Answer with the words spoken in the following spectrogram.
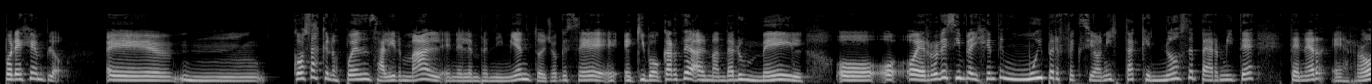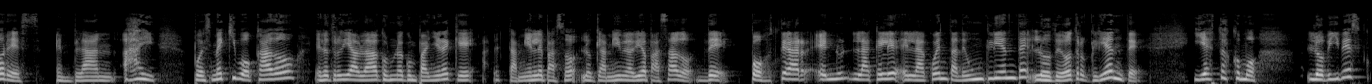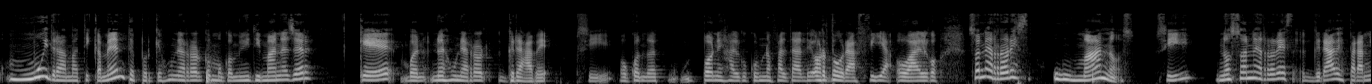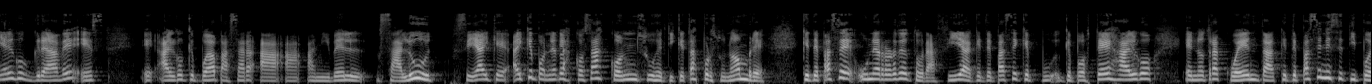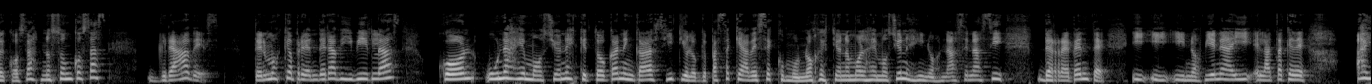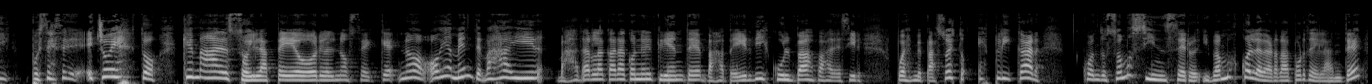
Por ejemplo, eh, mm, cosas que nos pueden salir mal en el emprendimiento, yo qué sé, equivocarte al mandar un mail o, errores simples. Hay gente muy perfeccionista que no se permite tener errores. En plan, ay, pues me he equivocado. El otro día hablaba con una compañera que también le pasó lo que a mí me había pasado, de postear en la, en la cuenta de un cliente lo de otro cliente. Y esto es como, lo vives muy dramáticamente porque es un error como community manager que, bueno, no es un error grave, ¿sí? O cuando pones algo con una falta de ortografía o algo. Son errores humanos, ¿sí? No son errores graves. Para mí algo grave es eh, algo que pueda pasar a, nivel salud. ¿sí? Hay, que, hay que poner las cosas con sus etiquetas por su nombre. Que te pase un error de ortografía, que te pase que, que postees algo en otra cuenta, que te pasen ese tipo de cosas. No son cosas graves. Tenemos que aprender a vivirlas con unas emociones que tocan en cada sitio. Lo que pasa es que a veces como no gestionamos las emociones y nos nacen así de repente y, nos viene ahí el ataque de, ay, pues he hecho esto, qué mal, soy la peor, el no sé qué. No, obviamente vas a ir, vas a dar la cara con el cliente, vas a pedir disculpas, vas a decir, pues me pasó esto, explicar. Cuando somos sinceros y vamos con la verdad por delante,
